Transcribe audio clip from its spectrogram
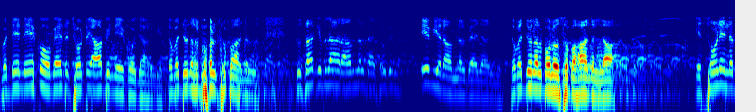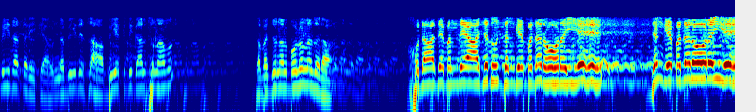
بڑے نیک ہو گئے تو چھوٹے آپ ہی نیک ہو جان گے۔ توجہ نال بول، سبحان اللہ۔ تسا کہ بلا آرام نال بیٹھو گے نا، اے بھی آرام نال بہ جان گے۔ توجہ نال بولو، سبحان اللہ۔ یہ سونے نبی دا طریقہ ہے۔ نبی دے صحابی ایک دی گل سناواں۔ توجہ نال بولو نا ذرا۔ خدا دے بندے آ جدوں جنگ بدر ہو رہی ہے جنگ بدر ہو رہی ہے،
